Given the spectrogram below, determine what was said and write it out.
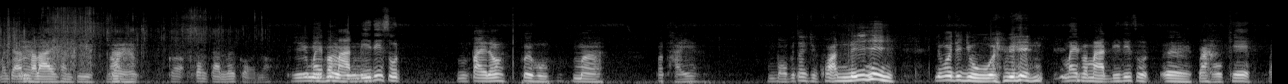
มันจะอันตรายทันทีเนาะใช่ครับ ก็ป้องกันไว้ก่อนเนาะนี่ก็ไม่ประมาทเพื่อนดีที่สุดมันไปเนาะเพื่อนผมมาป้าไถอะบอกไม่ต้องจุดควันนี่ นึกว่าจะอยู่ไอ้เวนไม่ประมาทดีที่สุด เออไปโอเคไป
